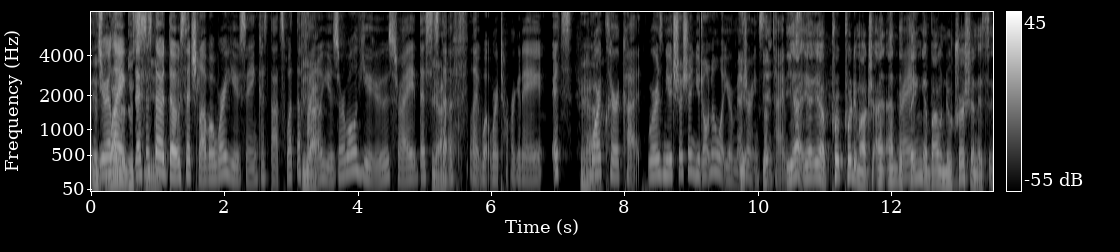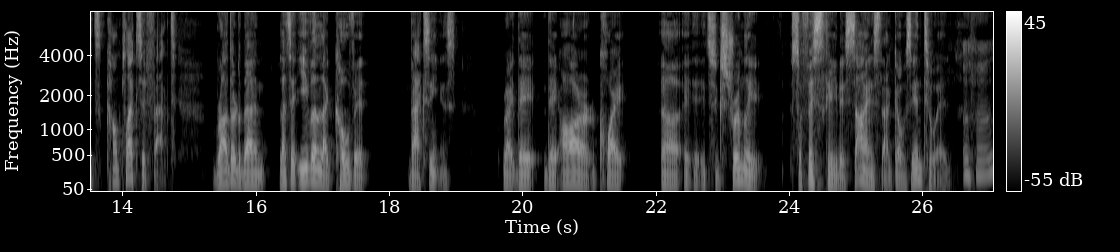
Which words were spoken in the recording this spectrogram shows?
It's You're like, this is the dosage level we're using because that's what the Yeah. final user will use, right? This is Yeah. the like what we're targeting. It's Yeah. more clear cut. Whereas nutrition, you don't know what you're measuring yeah, sometimes. Yeah, yeah, yeah. Pr- pretty much. And, and the Right? thing about nutrition is it's complex effect rather than let's say even like COVID vaccines, right? They they are quite. Uh, it- it's extremely sophisticated science that goes into it. Mm-hmm.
